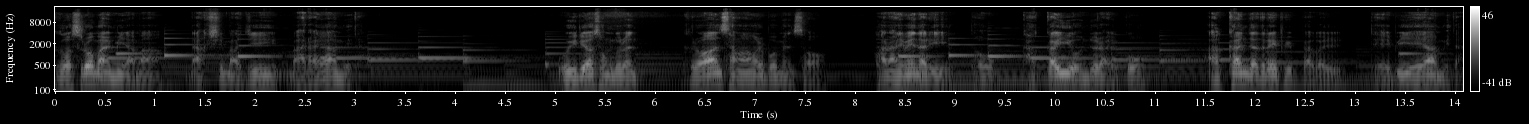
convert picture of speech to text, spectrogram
그것으로 말미암아 낙심하지 말아야 합니다. 오히려 성도는 그러한 상황을 보면서 하나님의 날이 더욱 가까이 온 줄 알고 악한 자들의 핍박을 대비해야 합니다.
